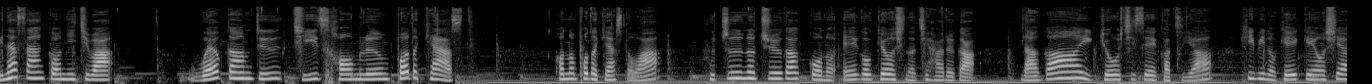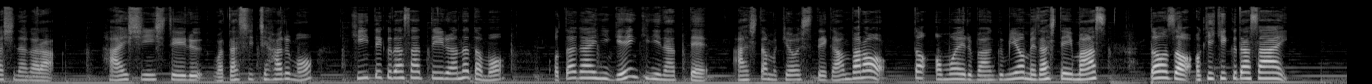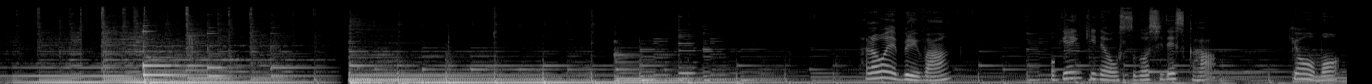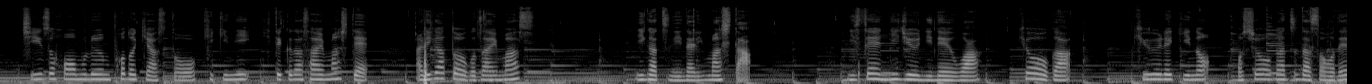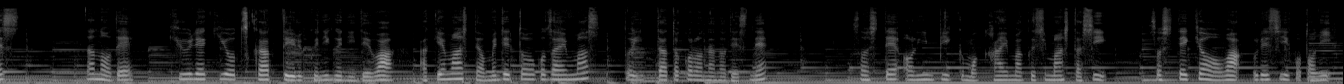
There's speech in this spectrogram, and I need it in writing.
皆さんこんにちは。Welcome to Cheese Homeroom Podcast このポッドキャストは普通の中学校の英語教師の千春が長い教師生活や日々の経験をシェアしながら配信している私千春も聞いてくださっているあなたもお互いに元気になって明日も教室で頑張ろうと思える番組を目指しています。どうぞお聞きください。Everyone. お元気でお過ごしですか？今日もチーズホームルームポドキャストを聞きに来てくださいましてありがとうございます。2月になりました。2022年は今日が旧暦のお正月だそうです。なので旧暦を使っている国々では明けましておめでとうございます。といったところなのですね。そしてオリンピックも開幕しましたしそして今日は嬉しいことに、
